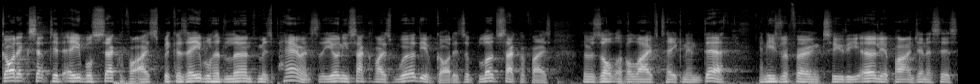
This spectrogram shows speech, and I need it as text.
God accepted Abel's sacrifice because Abel had learned from his parents that the only sacrifice worthy of God is a blood sacrifice, the result of a life taken in death. And he's referring to the earlier part in Genesis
